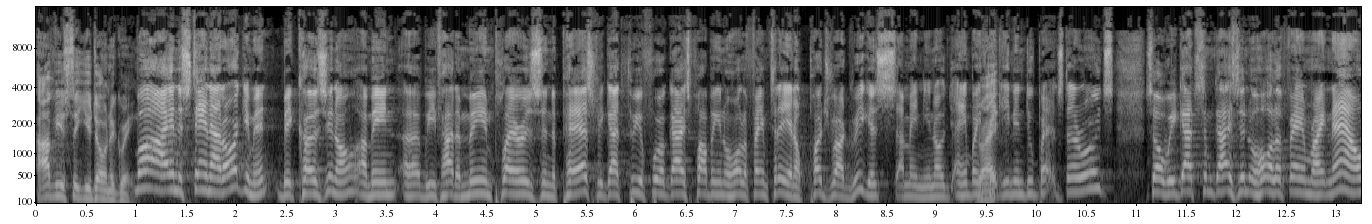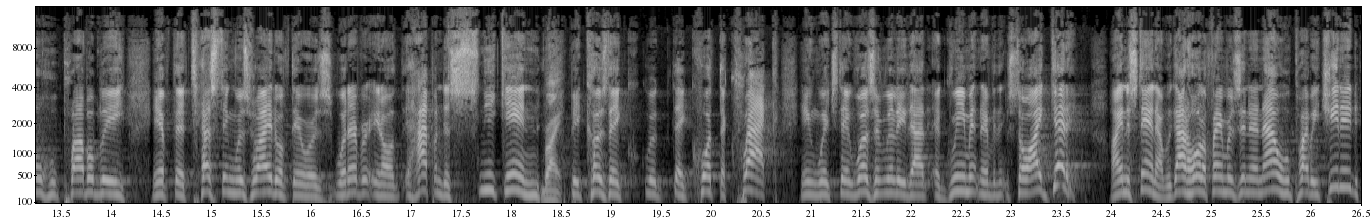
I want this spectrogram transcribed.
obviously you don't agree. Well, I understand that argument because, you know, I mean, uh, we've had a million players in the past. We got three or four guys probably in the Hall of Fame today. You know, Pudge Rodriguez. I mean, you know, anybody Right. think he didn't do steroids? So we got some guys in the Hall of Fame right now who probably, if the testing was right or if there was whatever, you know, happened to sneak in Right. Because they, they caught the crack in which there wasn't really that agreement and everything. So I get it. I understand that. We got Hall of Famers in there now who probably cheated.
